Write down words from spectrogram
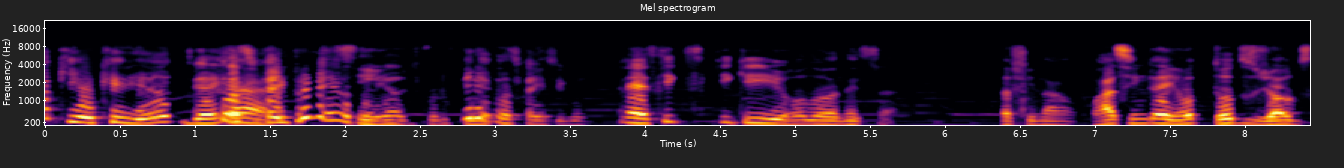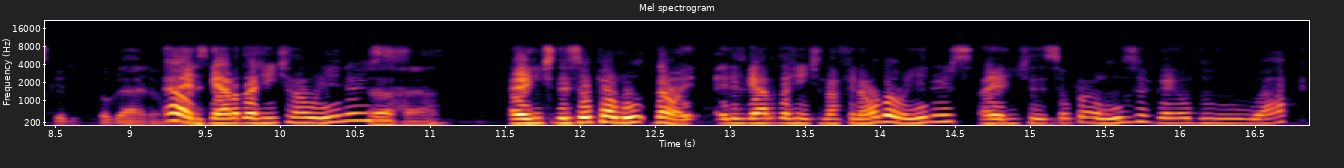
Só que eu queria Ganhar. classificar em primeiro, tá Sim. ligado? Tipo, eu não queria classificar em segundo. Né, o que, que, que rolou nessa, nessa final? O Racing ganhou todos os jogos que eles jogaram. É, eles ganharam da gente na Winners. Aham. Aí a gente desceu pra Loser. Não, eles ganharam da gente na final da Winners. Aí a gente desceu pra Loser, ganhou do AP,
